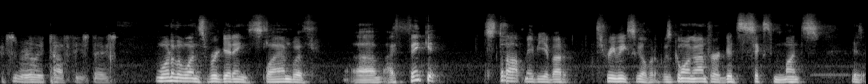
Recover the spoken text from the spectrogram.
It's really tough these days. One of the ones we're getting slammed with, um, I think it stopped maybe about three weeks ago, but it was going on for a good six months. Is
